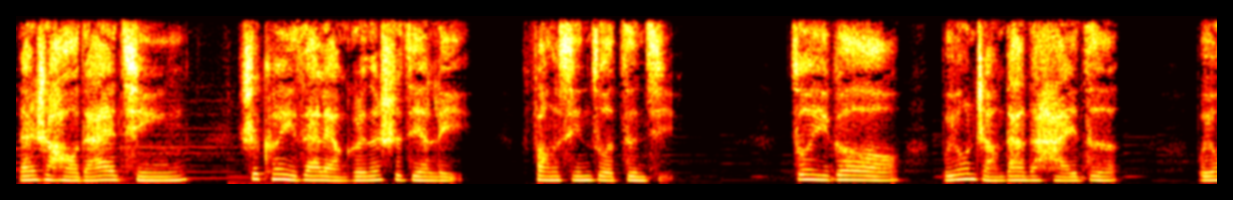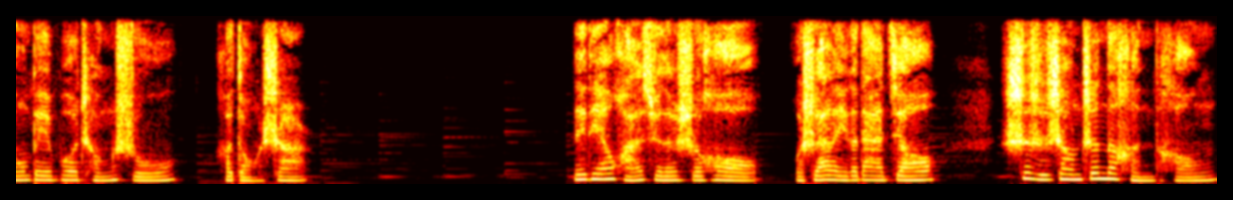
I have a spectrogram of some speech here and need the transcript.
但是好的爱情是可以在两个人的世界里放心做自己，做一个不用长大的孩子，不用被迫成熟和懂事儿。那天滑雪的时候，我摔了一个大跤，事实上真的很疼。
